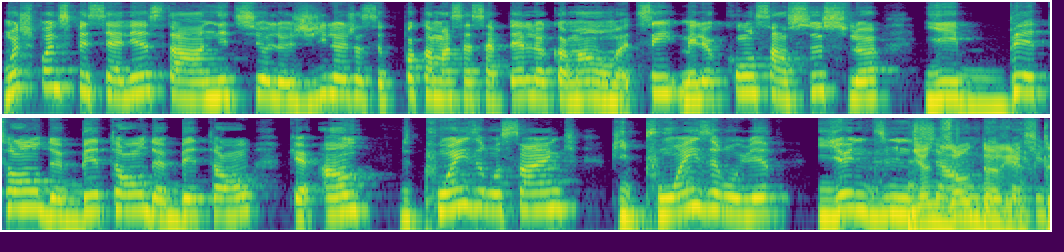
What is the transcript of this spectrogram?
Moi, je suis pas une spécialiste en étiologie, là. Je sais pas comment ça s'appelle, comment on me, mais le consensus, là, il est béton de béton de béton que entre 0.05 puis 0.08, il y a une diminution. Il y a une zone de risque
